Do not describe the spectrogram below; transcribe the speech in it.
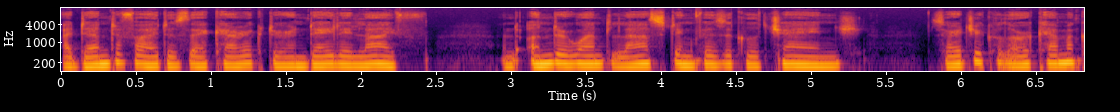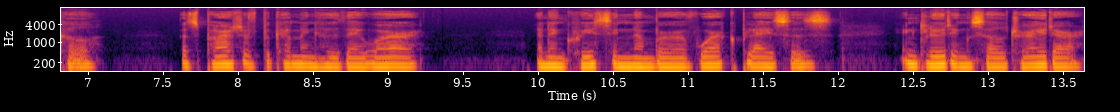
identified as their character in daily life and underwent lasting physical change, surgical or chemical, as part of becoming who they were. An increasing number of workplaces, including Sole Trader,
